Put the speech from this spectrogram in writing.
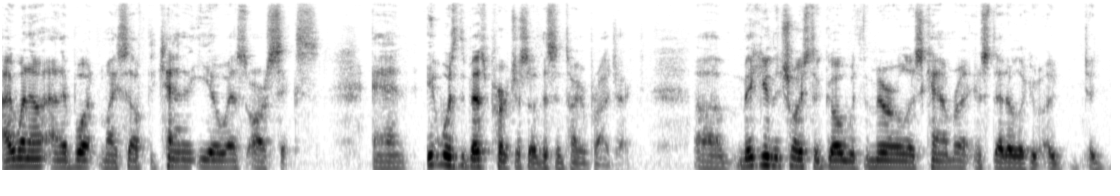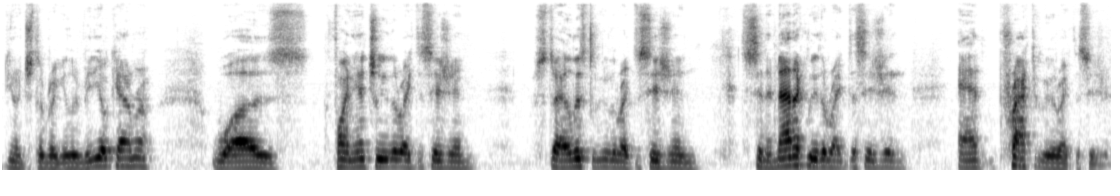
I went out and I bought myself the Canon EOS R6, and it was the best purchase of this entire project. Um, making the choice to go with the mirrorless camera instead of like a, a, you know just a regular video camera was financially the right decision, stylistically the right decision, cinematically the right decision, and practically the right decision.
